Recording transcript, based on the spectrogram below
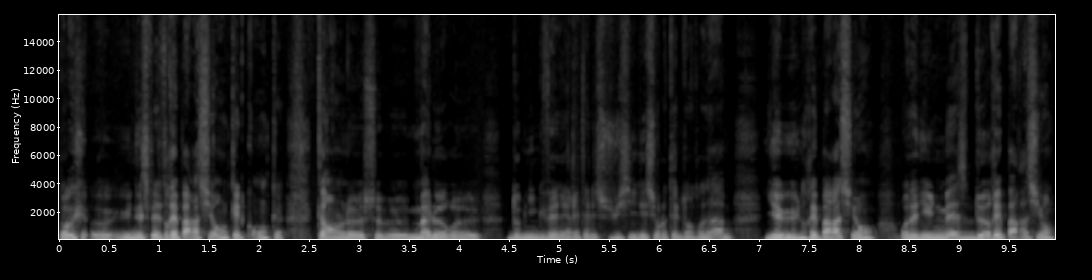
donc, euh, une espèce de réparation quelconque. Quand le, ce malheureux Dominique Vénère est allé se suicider sur l'autel Notre-Dame, il y a eu une réparation. On a dit une messe de réparation.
